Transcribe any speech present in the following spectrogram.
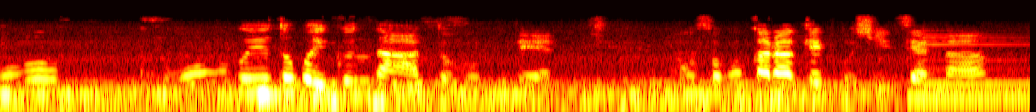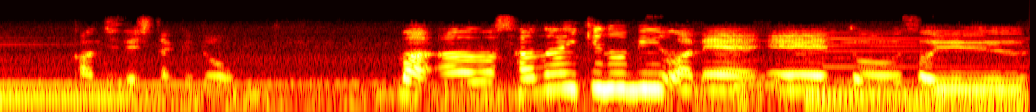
こう、こういうとこ行くんだと思って、もうそこから結構新鮮な感じでしたけど、まあ、あの、佐行きの便はね、えっ、ー、と、そういう、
